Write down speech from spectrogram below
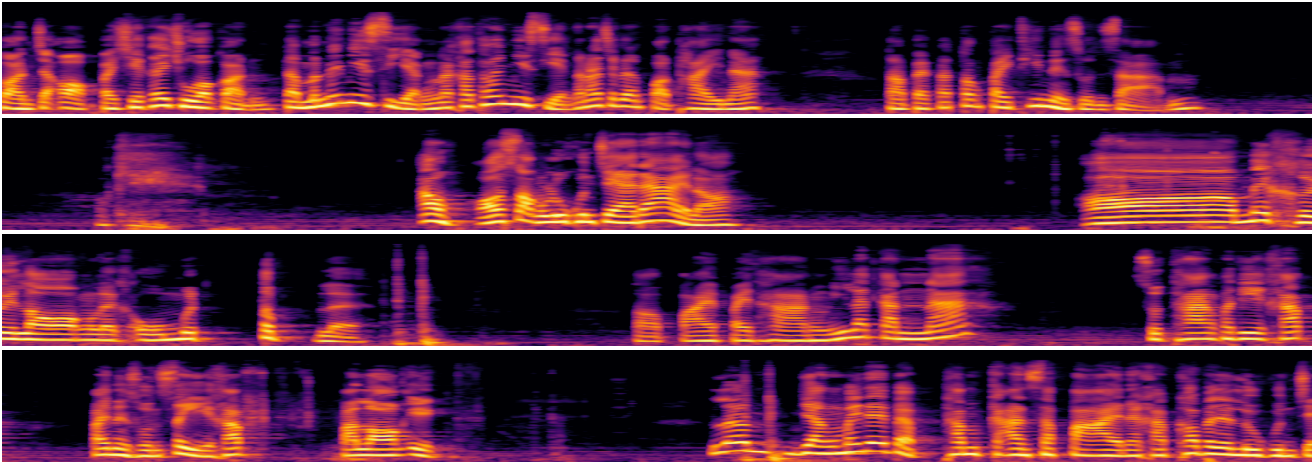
ก่อนจะออกไปเช็คให้ชัวร์ก่อน แต่มันไม่มีเสียงนะครับ ถ้าไม่มีเสียงก็น่าจะเป็นปลอดภัยนะ ต่อไปก็ต้องไปที่ 103 โอเค เอ้าอ๋อส่องรูกุญแจได้เหรอ อ๋อ ไม่เคยลองเลยโอ้มืดตึบเลย ต่อไปไปทางนี้ละกันนะ สุดทางพอดีครับ ไป104ครับปาลองอีก เริ่มยังไม่ได้แบบทำการสปายนะครับ เข้าไปในรูกุญแจ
